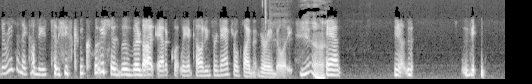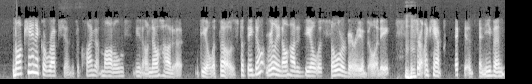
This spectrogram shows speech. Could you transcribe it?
the reason they come these, to these conclusions is they're not adequately accounting for natural climate variability. Yeah. And you know, the, the volcanic eruptions, the climate models, you know, know how to deal with those, but they don't really know how to deal with solar variability. They Mhm. certainly can't predict it, and even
